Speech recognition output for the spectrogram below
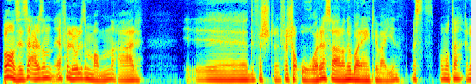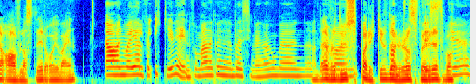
På den annen side så er det sånn, jeg føler jo liksom mannen er eh, Det første, første året så er han jo bare egentlig i veien, mest, på en måte. Eller avlaster og i veien. ja, han var i alle fall ikke i veien for meg, det kan jeg bare si med en gang. Men, Ja, det er fordi du sparker dører og spør etterpå. eh,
